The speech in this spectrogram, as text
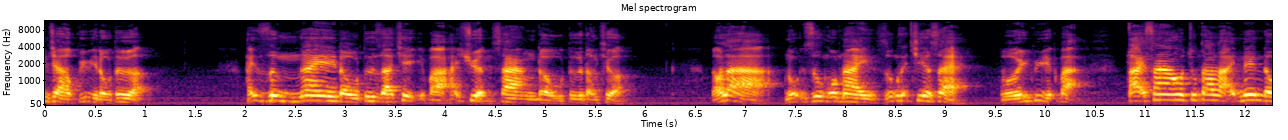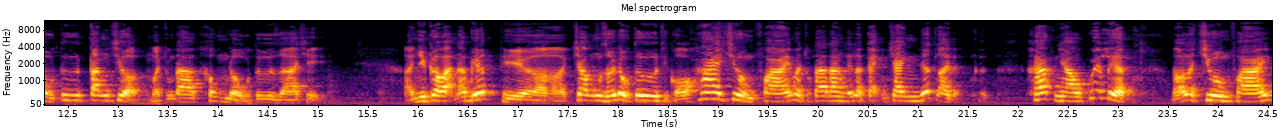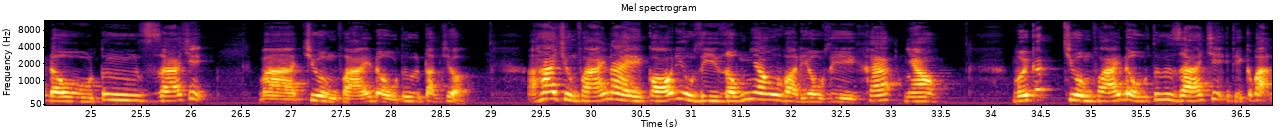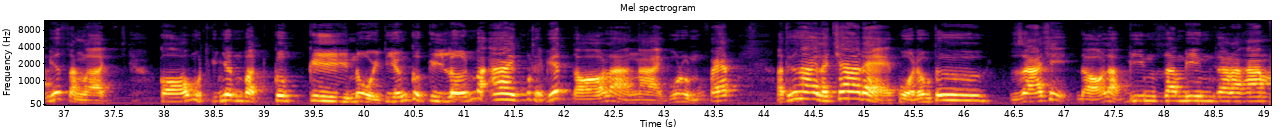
Xin chào quý vị đầu tư ạ. Hãy dừng ngay đầu tư giá trị và hãy chuyển sang đầu tư tăng trưởng. Đó là nội dung hôm nay Dũng sẽ chia sẻ với quý vị các bạn. Tại sao chúng ta lại nên đầu tư tăng trưởng mà chúng ta không đầu tư giá trị? À, như các bạn đã biết thì uh, trong giới đầu tư thì có hai trường phái mà chúng ta đang thấy là cạnh tranh rất là khác nhau quyết liệt. Đó là trường phái đầu tư giá trị và trường phái đầu tư tăng trưởng hai trường phái này có điều gì giống nhau và điều gì khác nhau? Với các trường phái đầu tư giá trị thì các bạn biết rằng là có một cái nhân vật cực kỳ nổi tiếng cực kỳ lớn và ai cũng có thể biết đó là ngài Warren Buffett. À, thứ hai là cha đẻ của đầu tư giá trị đó là Benjamin Graham.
